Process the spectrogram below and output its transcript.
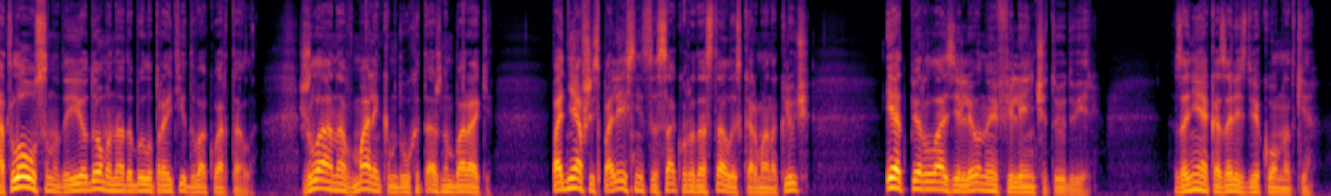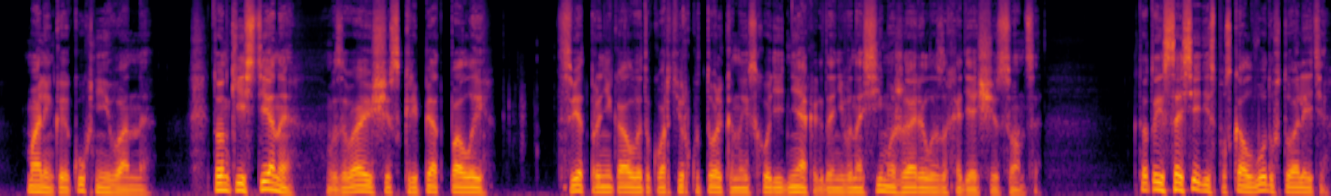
От Лоусона до ее дома надо было пройти два квартала. Жила она в маленьком двухэтажном бараке. Поднявшись по лестнице, Сакура достала из кармана ключ и отперла зеленую филенчатую дверь. За ней оказались две комнатки — маленькая кухня и ванная. Тонкие стены, вызывающе скрипят полы. Свет проникал в эту квартирку только на исходе дня, когда невыносимо жарило заходящее солнце. Кто-то из соседей спускал воду в туалете.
